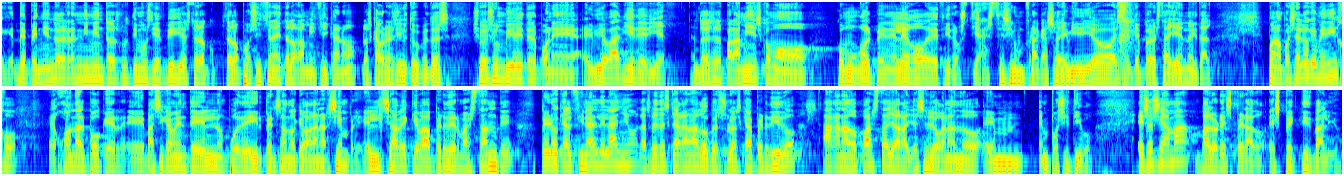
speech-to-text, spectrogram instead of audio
dependiendo del rendimiento de los últimos 10 vídeos, te lo, te lo, posiciona y te lo gamifica, ¿no? Los cabrones de YouTube. Entonces, subes un vídeo y te pone, el vídeo va 10 de 10. Entonces, para mí es como, como un golpe en el ego de decir, hostia, este es un fracaso de vídeo, es el que peor está yendo y tal. Bueno, pues él lo que me dijo, eh, jugando al póker, eh, básicamente él no puede ir pensando que va a ganar siempre. Él sabe que va a perder bastante, pero que al final del año, las veces que ha ganado versus las que ha perdido, ha ganado pasta y ya, ya salió ganando en, en positivo. Eso se llama valor esperado, expected value.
